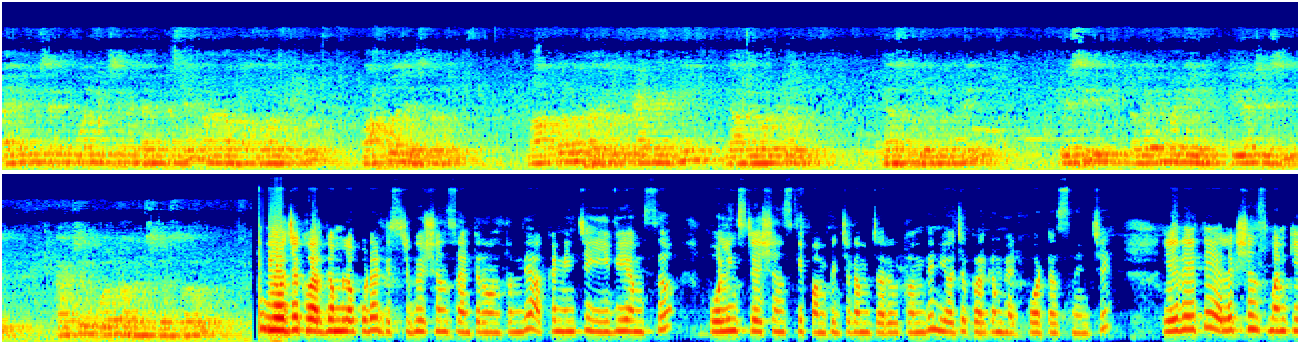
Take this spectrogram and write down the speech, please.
time fix అయిన పోలింగ్ ఫిక్స్ అయిన టైం కంటే వన్ అండ్ హాఫ్ అవర్ ముందు మాక్ పోల్ చేస్తారు. మాక్ పోల్లో ప్రతి ఒక్క క్యాండిడేట్కి యాభై ఓట్లు వేస్తూ జరుగుతుంది. వేసి అవన్నీ చేస్తారు నియోజకవర్గంలో కూడా డిస్ట్రిబ్యూషన్ సెంటర్ ఉంటుంది. అక్కడి నుంచి ఈవీఎంస్ పోలింగ్ స్టేషన్స్కి పంపించడం జరుగుతుంది నియోజకవర్గం హెడ్ క్వార్టర్స్ నుంచి. ఏదైతే ఎలక్షన్స్ మనకి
